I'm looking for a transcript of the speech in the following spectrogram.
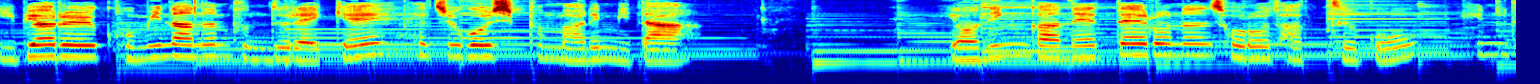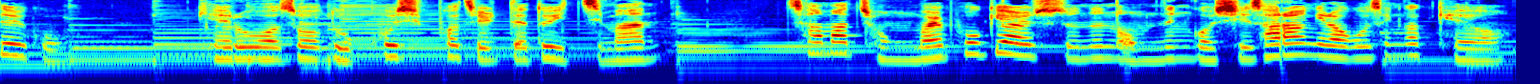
이별을 고민하는 분들에게 해주고 싶은 말입니다. 연인 간에 때로는 서로 다투고 힘들고 괴로워서 놓고 싶어질 때도 있지만 차마 정말 포기할 수는 없는 것이 사랑이라고 생각해요.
